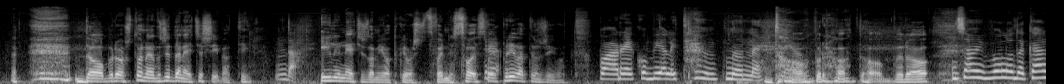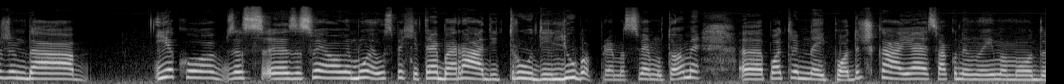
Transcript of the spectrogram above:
Dobro, što ne drži da nećeš imati? Da. Ili nećeš da mi otkrivaš svoj, svoj, svoj privatan život? Pa rekao bi, ali trenutno ne. Dobro, dobro. Sam bih volio da kažem da Iako za, za sve ove moje uspehe treba rad i trud i ljubav prema svemu tome, e, potrebna je i podrška, ja je svakodnevno imam od e,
